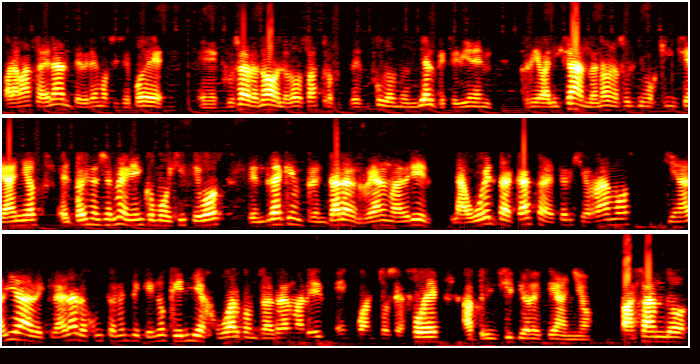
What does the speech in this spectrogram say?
para más adelante, veremos si se puede eh, cruzar o no los dos astros del fútbol mundial que se vienen rivalizando ¿no? en los últimos 15 años. El País Saint Germain, bien como dijiste vos, tendrá que enfrentar al Real Madrid. La vuelta a casa de Sergio Ramos, quien había declarado justamente que no quería jugar contra el Real Madrid en cuanto se fue a principios de este año. Pasando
